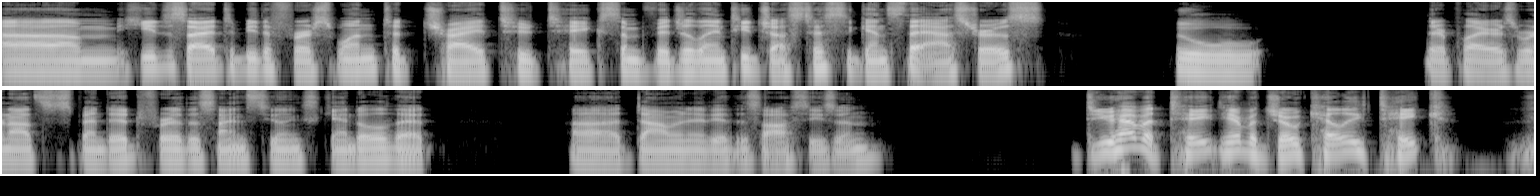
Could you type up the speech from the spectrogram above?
um, he decided to be the first one to try to take some vigilante justice against the Astros, who their players were not suspended for the sign stealing scandal that uh, dominated this offseason. Do you have a take? Do you have a Joe Kelly take?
